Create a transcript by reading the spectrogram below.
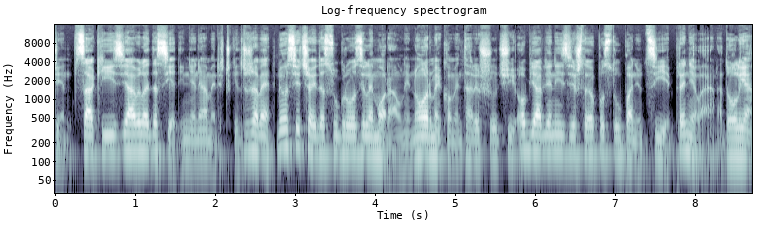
Jen Psaki izjavila je da Sjedinjene američke države ne osjećaju da su ugrozile moralne norme, komentarišući objavljeni izvještaj o postupanju CIA prenijela je Anadolija.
